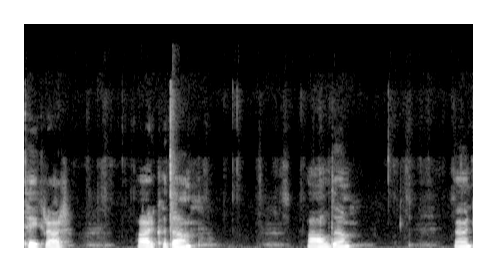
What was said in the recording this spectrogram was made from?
Tekrar arkadan aldım. Ön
